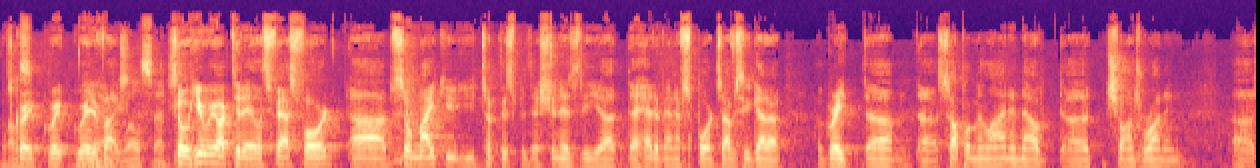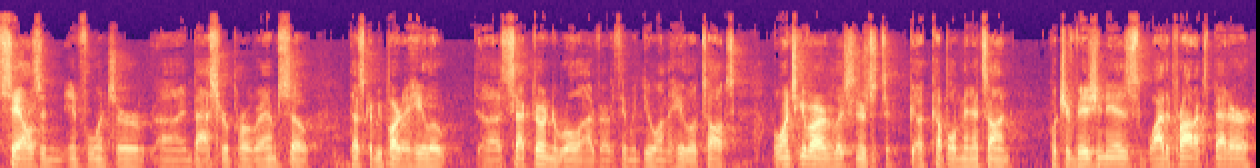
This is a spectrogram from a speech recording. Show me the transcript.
That's Well great, great, great yeah, advice. well said. So here we are today. Let's fast forward. Uh, so, Mike, you, you took this position as the uh, the head of NF Sports. Obviously, you got a, a great um, uh, supplement line, and now uh, Sean's running uh, sales and influencer uh, ambassador programs. So that's going to be part of the Halo uh, sector and the rollout of everything we do on the Halo Talks. But why don't you give our listeners just a, a couple of minutes on what your vision is, why the product's better,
